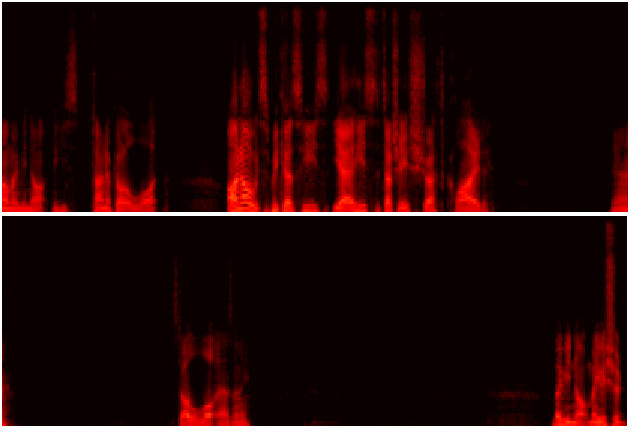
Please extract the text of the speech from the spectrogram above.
Oh, maybe not. He's kind of got a lot. Oh no, it's because he's yeah he's the touchy Strathclyde. Yeah. He's got a lot, hasn't he? Maybe not. Maybe should.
